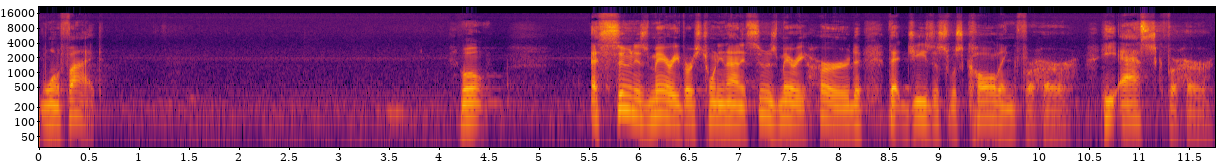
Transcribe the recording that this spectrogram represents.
want to fight. Well, as soon as Mary, verse 29, as soon as Mary heard that Jesus was calling for her, he asked for her.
